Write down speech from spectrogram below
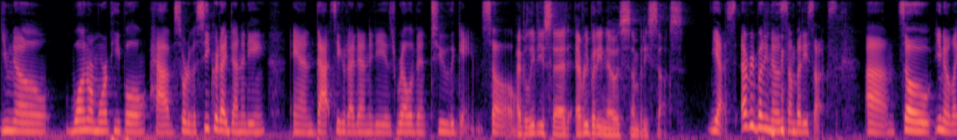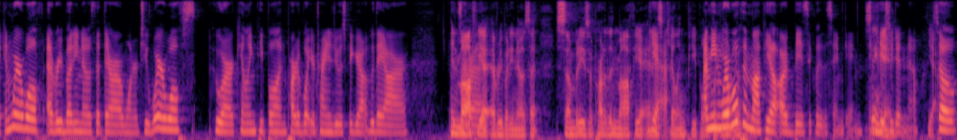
you know one or more people have sort of a secret identity, and that secret identity is relevant to the game. So I believe you said everybody knows somebody sucks. yes, everybody knows somebody sucks. Um, so you know, like in Werewolf, everybody knows that there are one or two werewolves who are killing people, and part of what you're trying to do is figure out who they are. In. Mafia, everybody knows that somebody's a part of the Mafia and is killing people. I mean, Werewolf and. Mafia are basically the same game. Same in case game. you didn't know. Yeah. So,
